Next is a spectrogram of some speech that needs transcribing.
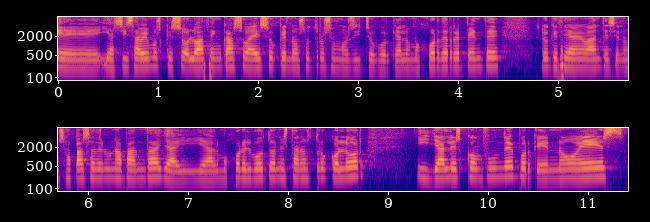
eh, y así sabemos que solo hacen caso a eso que nosotros hemos dicho, porque a lo mejor de repente, lo que decía antes, se nos ha pasado en una pantalla y a lo mejor el botón está en nuestro color y ya les confunde porque no es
